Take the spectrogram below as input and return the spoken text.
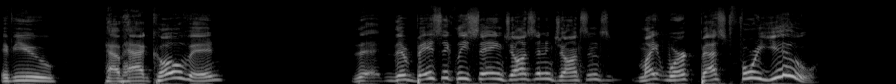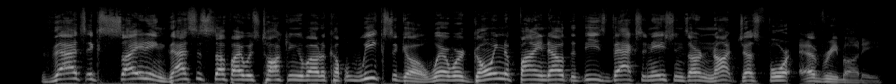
if you have had COVID, they're basically saying Johnson and Johnson's might work best for you. That's exciting. That's the stuff I was talking about a couple weeks ago, where we're going to find out that these vaccinations are not just for everybody.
